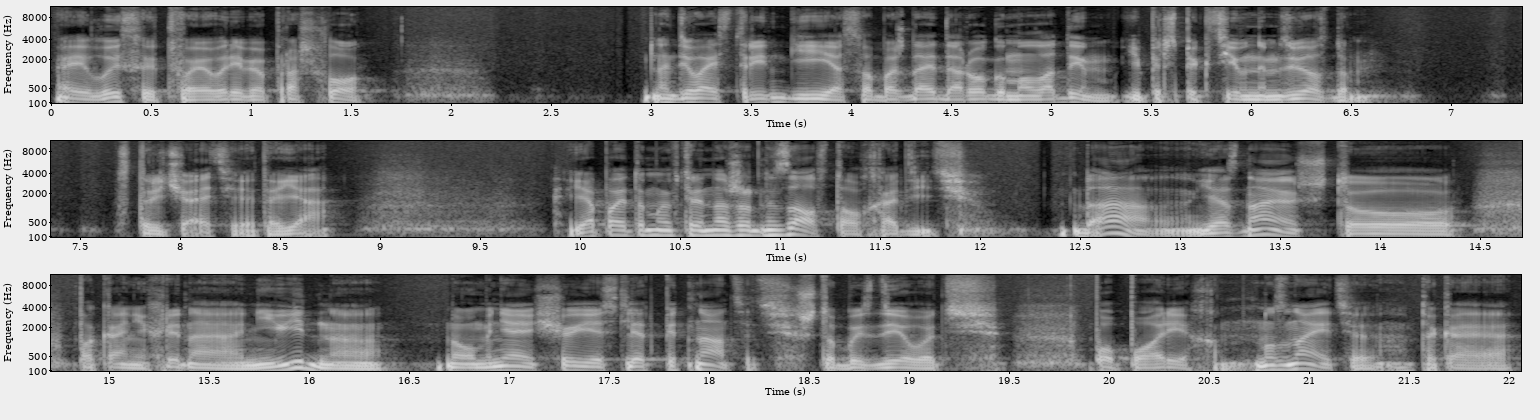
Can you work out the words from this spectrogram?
Эй, лысый, твое время прошло. Надевай стринги и освобождай дорогу молодым и перспективным звездам. Встречайте, это я. Я поэтому и в тренажерный зал стал ходить. Да, я знаю, что пока ни хрена не видно, но у меня еще есть лет 15, чтобы сделать попу орехом. Ну, знаете, такая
